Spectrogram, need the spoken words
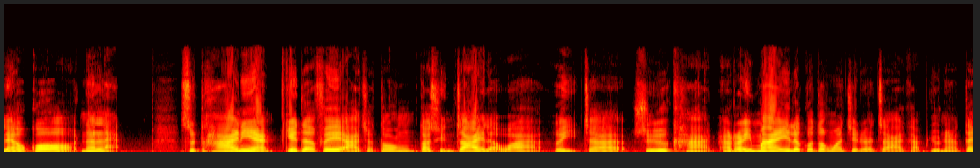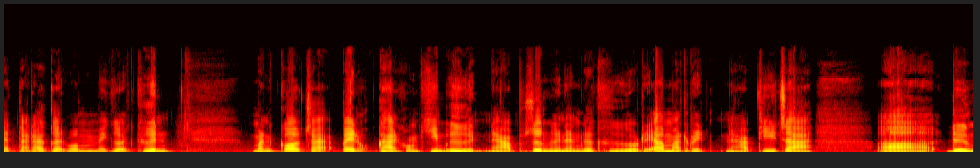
แล้วก็นั่นแหละ สุดท้ายเนี่ยเกตาเฟ่อาจจะต้องตัดสินใจแหละว่าเฮ้ยจะซื้อขาดอะไรไหม แล้วก็ต้องมาเจรจากับยูไนเต็ดแต่ถ้าเกิดว่ามันไม่เกิดขึ้น มันก็จะเป็นโอกาสของทีมอื่นนะครับ ซึ่งอันนั้นก็คือเรอัลมาดริดนะครับที่จะดึง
